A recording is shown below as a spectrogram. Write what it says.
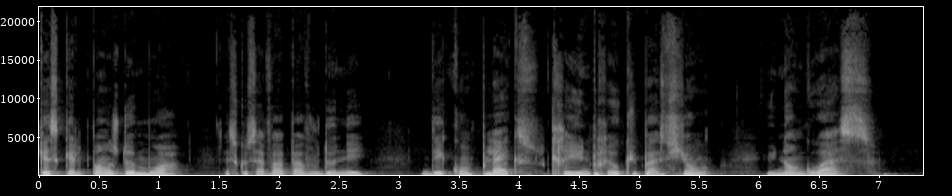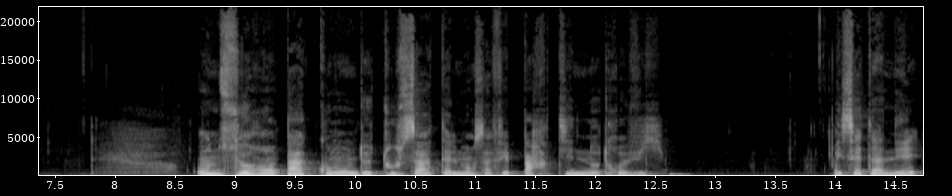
qu'est-ce qu'elle pense de moi? Est-ce que ça va pas vous donner des complexes, créer une préoccupation, une angoisse? On ne se rend pas compte de tout ça tellement ça fait partie de notre vie. Et cette année,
